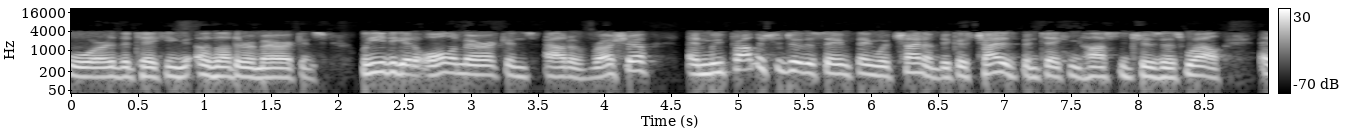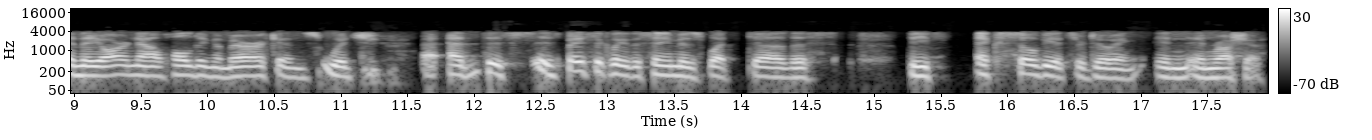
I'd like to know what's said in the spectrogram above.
for the taking of other Americans. We need to get all Americans out of Russia. And we probably should do the same thing with China because China's been taking hostages as well, and they are now holding Americans, which uh, this is basically the same as what uh, the the ex-Soviets are doing in in Russia.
